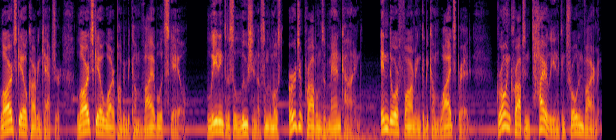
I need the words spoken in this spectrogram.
large-scale carbon capture, large-scale water pumping become viable at scale, leading to the solution of some of the most urgent problems of mankind. Indoor farming could become widespread, growing crops entirely in a controlled environment.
